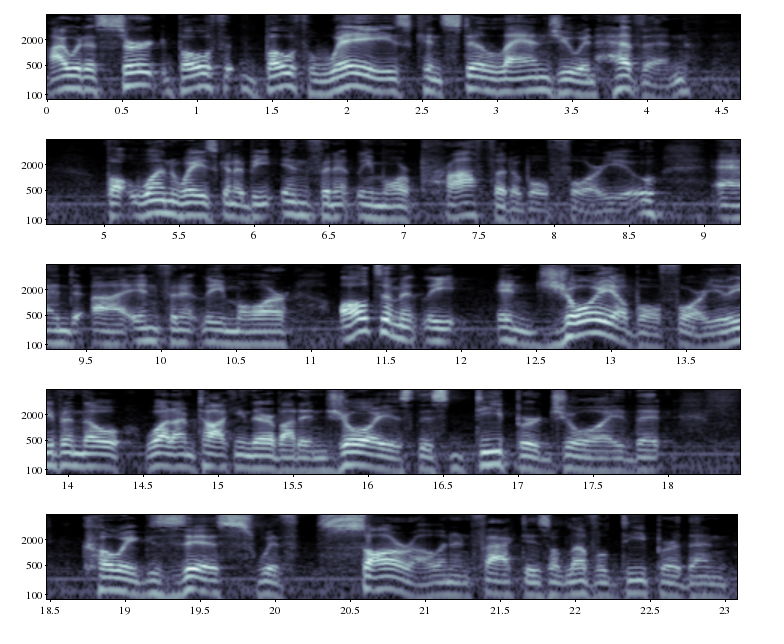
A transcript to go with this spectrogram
I would assert both, both ways can still land you in heaven, but one way is going to be infinitely more profitable for you and uh, infinitely more ultimately enjoyable for you, even though what I'm talking there about enjoy is this deeper joy that coexists with sorrow and, in fact, is a level deeper than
